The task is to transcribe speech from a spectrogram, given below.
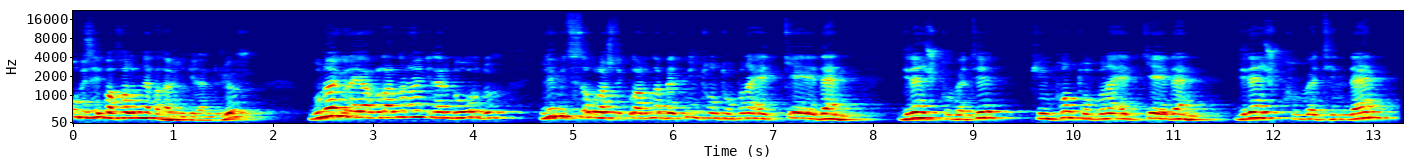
O bizi bakalım ne kadar ilgilendiriyor. Buna göre yargılarından hangileri doğrudur? Limit hıza ulaştıklarında badminton topuna etki eden direnç kuvveti pimpon topuna etki eden direnç kuvvetinden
